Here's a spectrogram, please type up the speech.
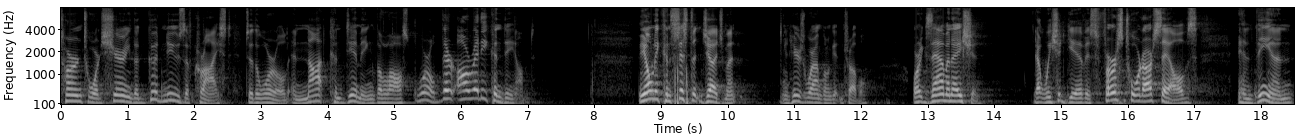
turned towards sharing the good news of Christ to the world and not condemning the lost world. They're already condemned. The only consistent judgment, and here's where I'm going to get in trouble, or examination that we should give is first toward ourselves and then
